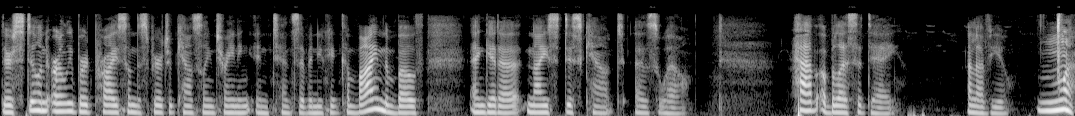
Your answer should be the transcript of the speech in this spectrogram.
there's still an early bird price on the Spiritual Counseling Training Intensive, and you can combine them both and get a nice discount as well. Have a blessed day. I love you. Mwah.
